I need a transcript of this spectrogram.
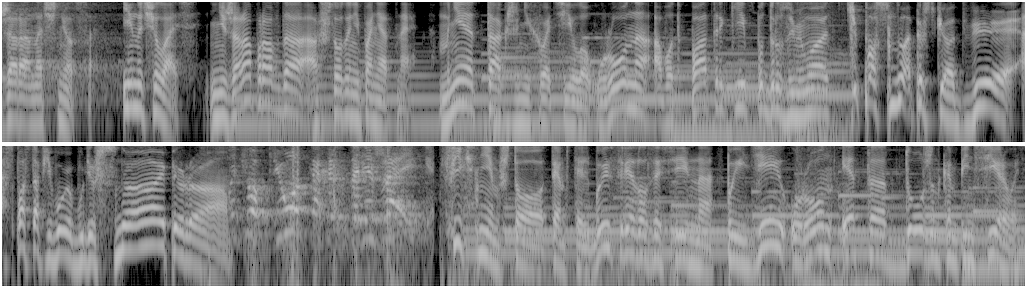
жара начнется. И началась. Не жара, правда, а что-то непонятное. Мне также не хватило урона, а вот патрики подразумевают типа снайперский обвес. Поставь его и будешь снайпером. Вы что, в киосках их заряжаете? Фиг с ним, что темп стрельбы срезался сильно. По идее, урон это должен компенсировать.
